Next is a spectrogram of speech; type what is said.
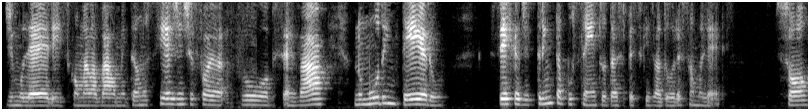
de mulheres, como ela vai aumentando, se a gente for, for observar, no mundo inteiro, cerca de 30% das pesquisadoras são mulheres. Só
